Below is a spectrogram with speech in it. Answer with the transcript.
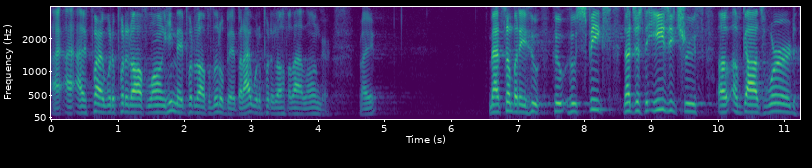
I, I, I probably would have put it off long. He may put it off a little bit, but I would have put it off a lot longer, right? Matt, somebody who, who, who speaks not just the easy truth of, of God's word,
